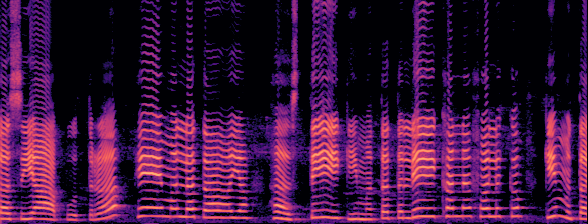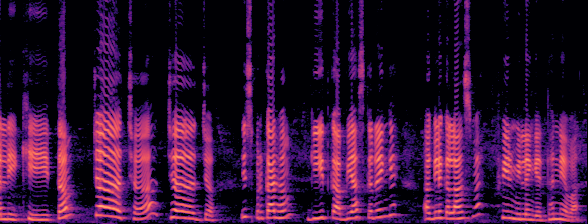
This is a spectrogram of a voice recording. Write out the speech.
कस्या पुत्र हेमलताया, हस्ते किं तत् लेखनफलकं किम तलिखितम च, छ, ज इस प्रकार हम गीत का अभ्यास करेंगे। अगले क्लास में फिर मिलेंगे। धन्यवाद।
